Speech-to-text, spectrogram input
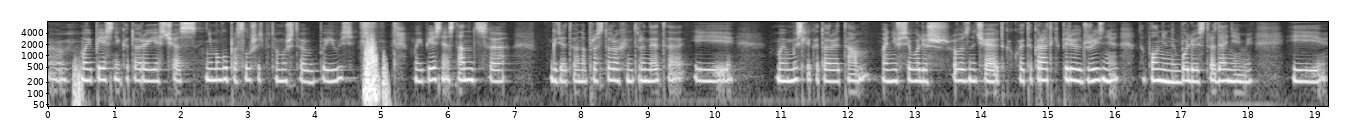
э, мои песни, которые я сейчас не могу послушать, потому что боюсь, мои песни останутся где-то на просторах интернета, и мои мысли, которые там, они всего лишь обозначают какой-то краткий период жизни, наполненный болью и страданиями, и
